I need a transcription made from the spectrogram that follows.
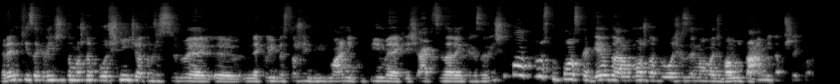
rynki zagraniczne to można było śnić o tym, że sobie jako inwestorzy indywidualni kupimy jakieś akcje na rynkach zagranicznych, była po prostu polska giełda, albo można było się zajmować walutami na przykład,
